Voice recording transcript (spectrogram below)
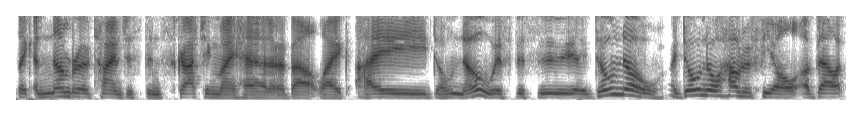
like a number of times just been scratching my head about like I don't know if this is, I don't know I don't know how to feel about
